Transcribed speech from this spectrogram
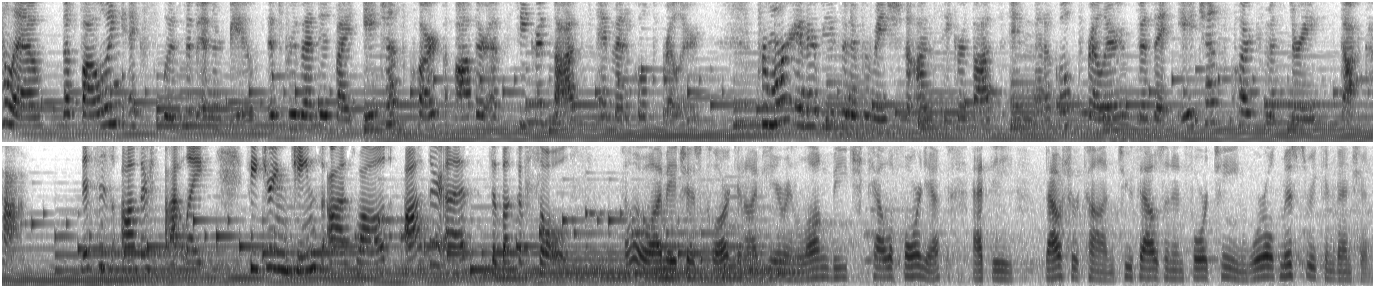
Hello, the following exclusive interview is presented by H.S. Clark, author of Secret Thoughts and Medical Thriller. For more interviews and information on Secret Thoughts and Medical Thriller, visit hsclarkmystery.com. This is Author Spotlight featuring James Oswald, author of The Book of Souls. Hello, I'm H.S. Clark, and I'm here in Long Beach, California at the BoucherCon 2014 World Mystery Convention.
